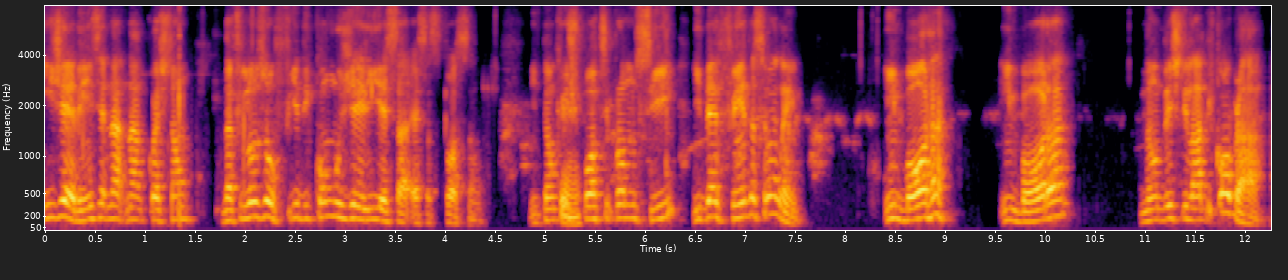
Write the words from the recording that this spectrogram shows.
ingerência na, na, questão da filosofia de como gerir essa, essa situação. Então que Sim. o esporte se pronuncie e defenda seu elenco. Embora, embora não deixe de lado de cobrar,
